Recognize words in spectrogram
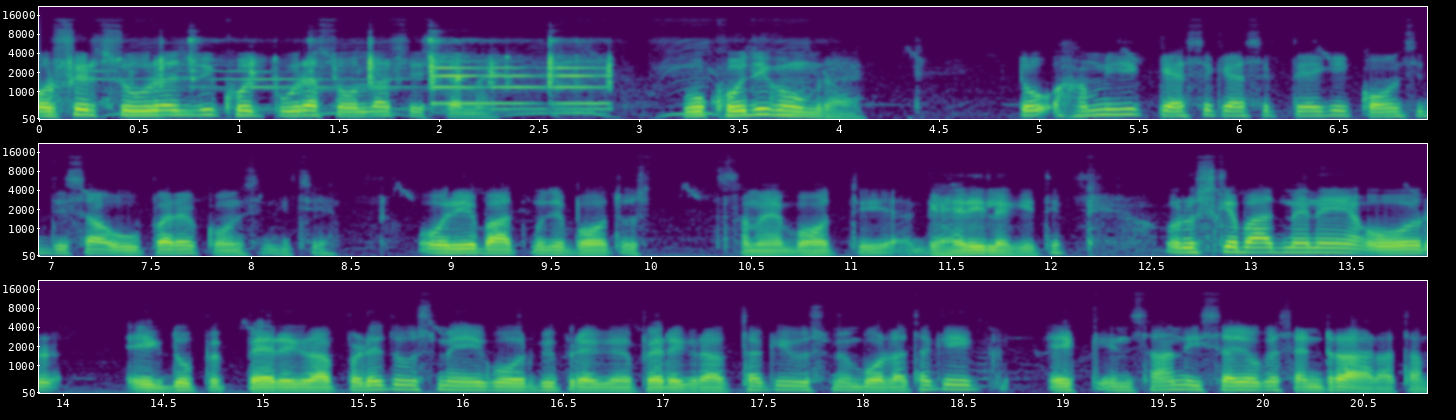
और फिर सूरज भी खुद पूरा सोलर सिस्टम है। वो खुद ही घूम रहा है। तो हम ये कैसे कह सकते हैं कि कौन सी दिशा ऊपर है, कौन सी नीचे? है और ये बात मुझे बहुत उस समय बहुत ही गहरी लगी थी। और उसके बाद मैंने और एक दो पैराग्राफ पढ़े तो उसमें एक और भी पैराग्राफ था कि उसमें बोला था कि एक एक इंसान ईसा योगा सेंटर आ रहा था।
